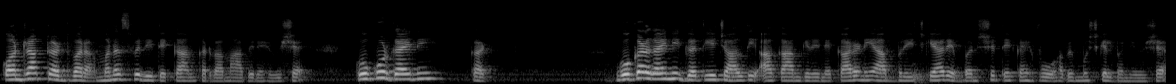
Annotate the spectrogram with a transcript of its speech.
કોન્ટ્રાક્ટર દ્વારા મનસ્વી રીતે કામ કરવામાં આવી રહ્યું છે. ગોકુળ ગાયની કટ ગોકળ ગાયની ગતિએ ચાલતી આ કામગીરીને કારણે આ બ્રિજ ક્યારે બનશે તે કહેવું હવે મુશ્કેલ બન્યું છે.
